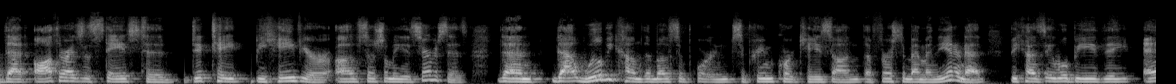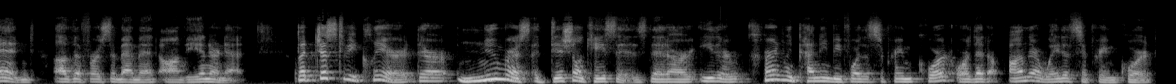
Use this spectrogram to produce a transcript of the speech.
that authorizes states to dictate behavior of social media services, then that will become the most important Supreme Court case on the First Amendment and the internet because it will be the end of the First Amendment on the internet. But just to be clear, there are numerous additional cases that are either currently pending before the Supreme Court or that are on their way to the Supreme Court,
